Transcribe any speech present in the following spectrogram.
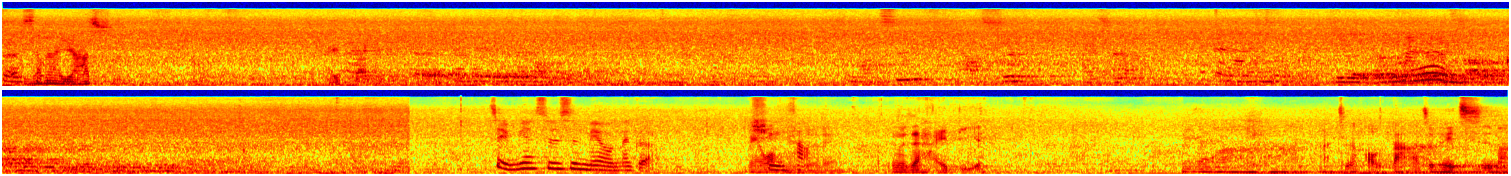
这是什么？看它牙齿，海胆。这里面是不是没有那个没网讯号？因为在海底啊。哇，这好大，这可以吃吗？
